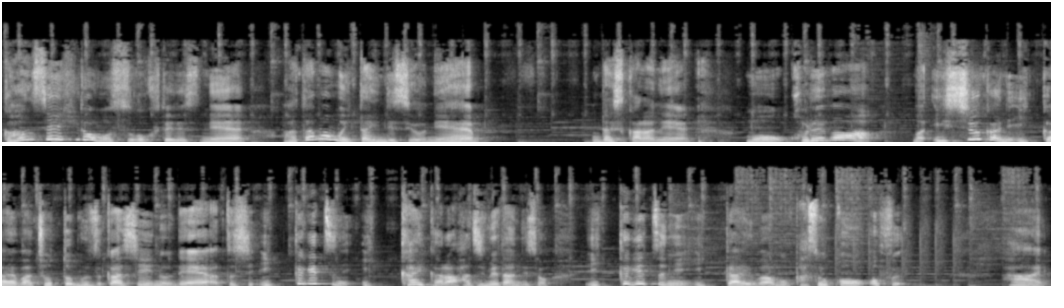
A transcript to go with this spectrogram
眼性疲労もすごくてですね、頭も痛いんですよね。ですからね、もうこれは、まあ、1週間に1回はちょっと難しいので、私1ヶ月に1回から始めたんですよ。1ヶ月に1回はもうパソコンオフ。はい。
